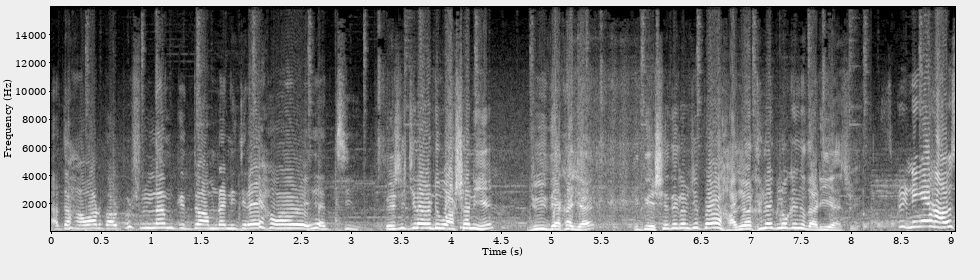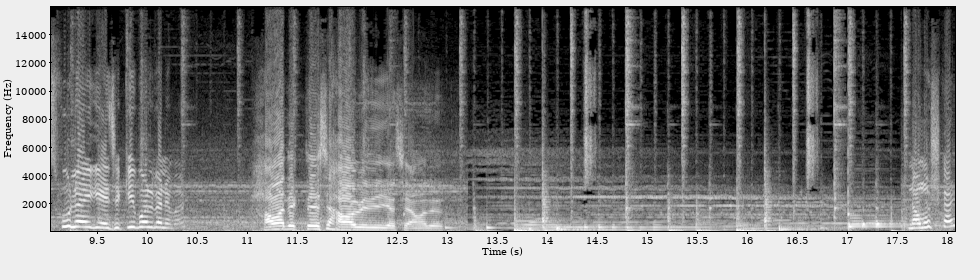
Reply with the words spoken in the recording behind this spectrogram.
এত হাওয়ার গল্প শুনলাম কিন্তু আমরা নিজেরাই হাওয়া হয়ে যাচ্ছি। এসেছিলাম একটু আশা নিয়ে যদি দেখা যায়। কিন্তু এসে দেখলাম যে প্রায় হাজার খানেক লোক এখানে দাঁড়িয়ে আছে। স্ক্রিনিং এ হাউসফুল হয়ে গিয়েছে কি বলবেন এবার? হাওয়া দেখতে এসে হাওয়া বেরিয়ে গেছে আমাদের। নমস্কার,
